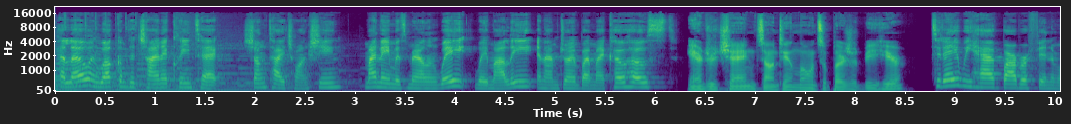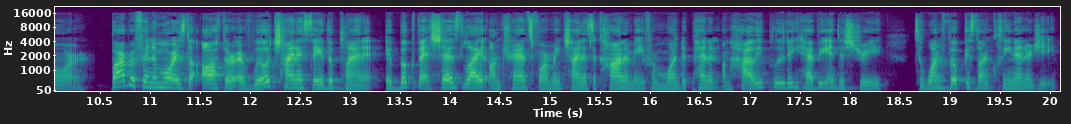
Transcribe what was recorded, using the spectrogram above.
Hello and welcome to China Clean Tech, Shanghai Chuangxin. My name is Marilyn Waite, Wei Ma Li, and I'm joined by my co-host Andrew Chang, Zhangtian Long. It's a pleasure to be here. Today we have Barbara Finamore. Barbara Finamore is the author of Will China Save the Planet, a book that sheds light on transforming China's economy from one dependent on highly polluting heavy industry to one focused on clean energy.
